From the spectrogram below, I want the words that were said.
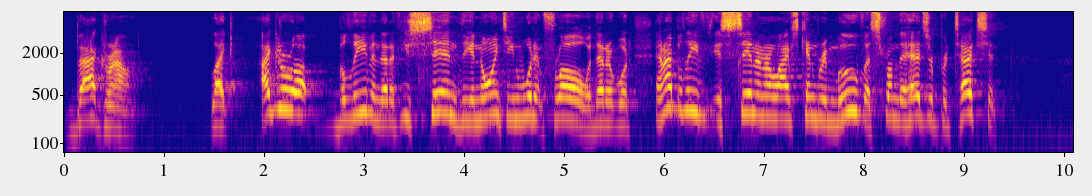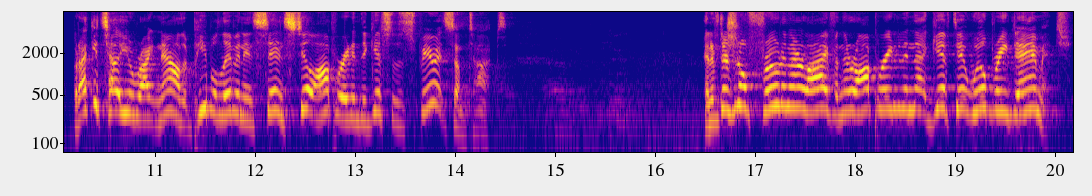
background, like I grew up believing that if you sinned, the anointing wouldn't flow and that it would. And I believe sin in our lives can remove us from the hedge of protection. But I can tell you right now that people living in sin still operate in the gifts of the Spirit sometimes. And if there's no fruit in their life and they're operating in that gift, it will bring damage.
